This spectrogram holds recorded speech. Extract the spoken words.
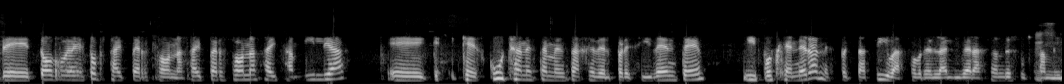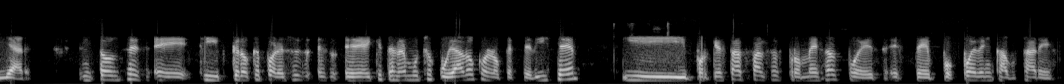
de todo esto pues hay personas, hay personas, hay familias eh, que, que, escuchan este mensaje del presidente y pues generan expectativas sobre la liberación de sus familiares. Entonces, eh, sí, creo que por eso eh, hay que tener mucho cuidado con lo que se dice y porque estas falsas promesas, pues, este, pueden causar esto.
